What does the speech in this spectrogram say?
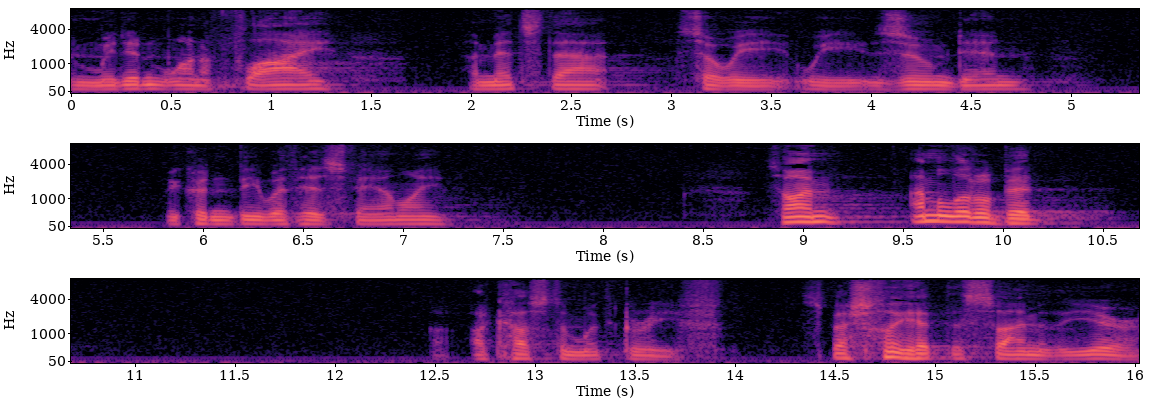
and we didn't want to fly amidst that. So we we zoomed in. We couldn't be with his family. So I'm, I'm a little bit accustomed with grief, especially at this time of the year.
